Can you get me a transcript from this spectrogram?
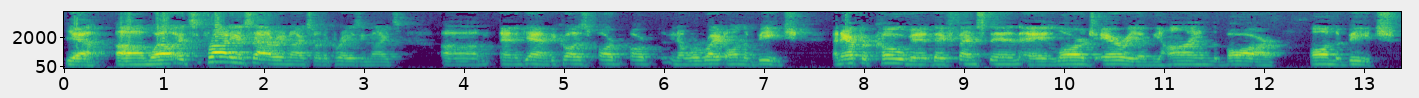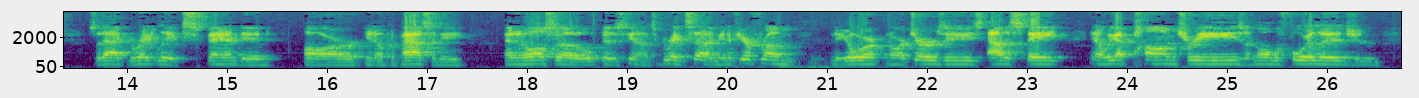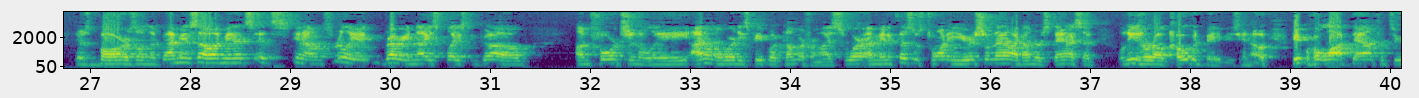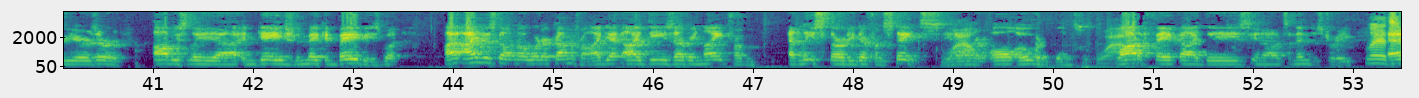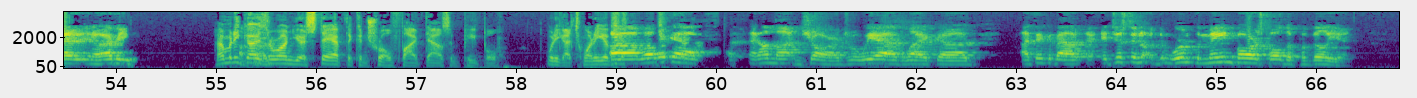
Yeah. Um, well, it's Friday and Saturday nights are the crazy nights. Um, and again, because our, our, you know, we're right on the beach. And after COVID, they fenced in a large area behind the bar on the beach. So that greatly expanded our, you know, capacity. And it also is, you know, it's a great set. I mean, if you're from New York, North Jersey's, out of state, you know, we got palm trees and all the foliage and there's bars on the, I mean, so, I mean, it's, it's, you know, it's really a very nice place to go. Unfortunately, I don't know where these people are coming from. I swear, I mean, if this was 20 years from now, I'd understand. I said, well, these are all COVID babies, you know, people were locked down for two years. They were obviously uh, engaged in making babies, but I, I just don't know where they're coming from. I get IDs every night from at least 30 different states. You Wow. know, they're all over the place. Wow. A lot of fake IDs, you know, it's an industry. Lance- and, you know, every, How many guys are on your staff to control 5,000 people? What do you got, 20 of you? Uh, well, we have, and I'm not in charge, but we have like uh, I think about it. Just in we're the main bar is called the Pavilion,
